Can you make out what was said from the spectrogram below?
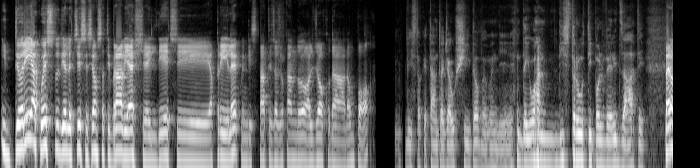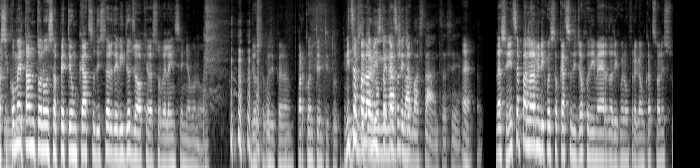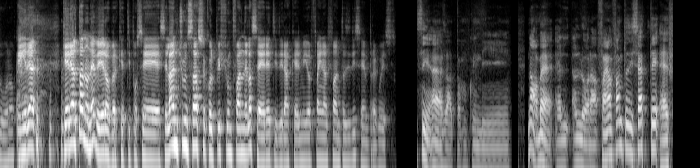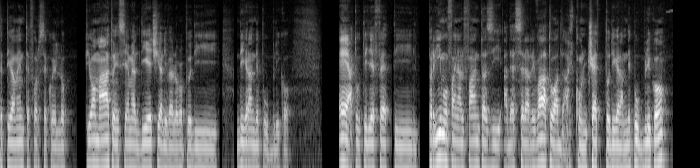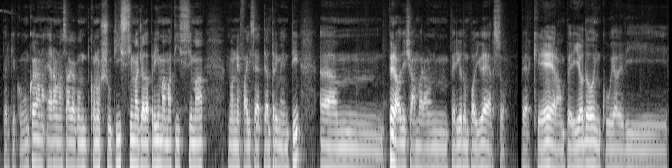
in teoria questo DLC, se siamo stati bravi, esce il 10 aprile, quindi state già giocando al gioco da, da un po'. Visto che tanto è già uscito, quindi dei one distrutti, polverizzati. Però siccome tanto non sapete un cazzo di storia dei videogiochi, adesso ve la insegniamo noi. Giusto così per far contenti tutti. Inizia Giusto a parlarmi di per non sto cazzo di gioco. abbastanza, sì. Eh. Adesso inizia a parlarmi di questo cazzo di gioco di merda di cui non frega un cazzo a nessuno. Che in, rea- che in realtà non è vero, perché tipo se, se lanci un sasso e colpisci un fan della serie, ti dirà che è il miglior Final Fantasy di sempre questo. Sì, eh, esatto, quindi... No, beh, è- allora, Final Fantasy VII è effettivamente forse quello più amato insieme al 10 a livello proprio di, di grande pubblico. È a tutti gli effetti il primo Final Fantasy ad essere arrivato ad- al concetto di grande pubblico, perché comunque era una, era una saga con- conosciutissima già da prima, amatissima, non ne fai sette altrimenti, Ehm, però diciamo era un periodo un po' diverso perché era un periodo in cui avevi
